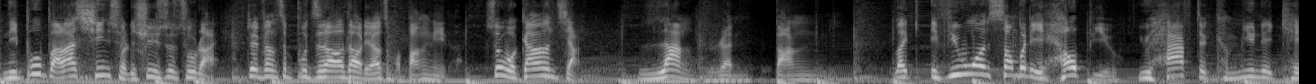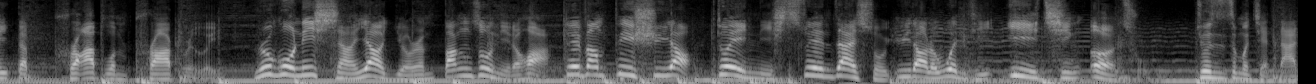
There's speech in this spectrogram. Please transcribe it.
你不把它清楚的叙述出来，对方是不知道到底要怎么帮你的。所以我刚刚讲，让人帮你。Like if you want somebody help you, you have to communicate the problem properly. 如果你想要有人帮助你的话，对方必须要对你现在所遇到的问题一清二楚，就是这么简单。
